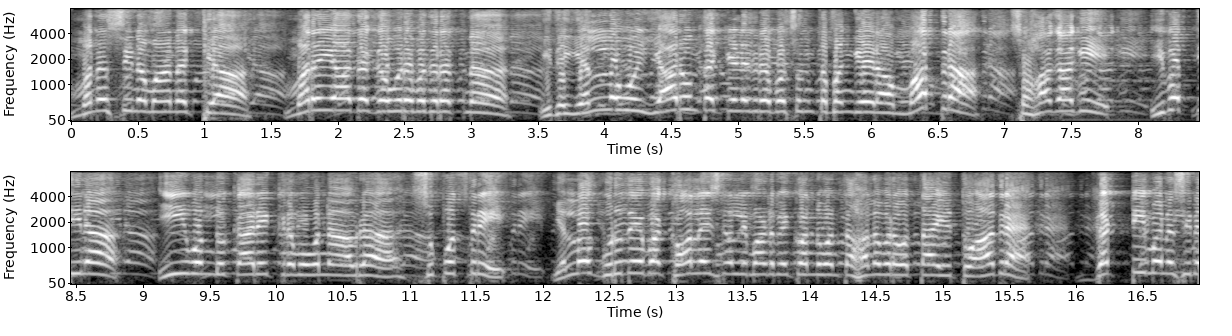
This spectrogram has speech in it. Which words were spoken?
ಮನಸ್ಸಿನ ಮಾನಕ್ಯ, ಮರೆಯಾದ ಗೌರವದ ರತ್ನ. ಇದು ಎಲ್ಲವೂ ಯಾರು ಅಂತ ಕೇಳಿದ್ರೆ ವಸಂತ ಬಂಗೇರ ಮಾತ್ರ. ಸೊ ಹಾಗಾಗಿ ಇವತ್ತಿನ ಈ ಒಂದು ಕಾರ್ಯಕ್ರಮವನ್ನ ಅವರ ಸುಪುತ್ರಿ ಎಲ್ಲೋ ಗುರುದೇವ ಕಾಲೇಜ್ನಲ್ಲಿ ಮಾಡಬೇಕು ಅನ್ನುವಂತ ಹಲವರ ಒತ್ತಾಯ ಇತ್ತು ಆದ್ರೆ ಗಟ್ಟಿ ಮನಸ್ಸಿನ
